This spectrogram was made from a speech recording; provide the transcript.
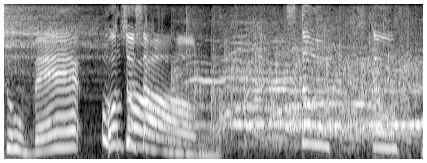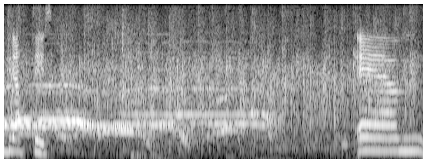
Tove Ottosson! Stort, stort grattis! Ehm,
